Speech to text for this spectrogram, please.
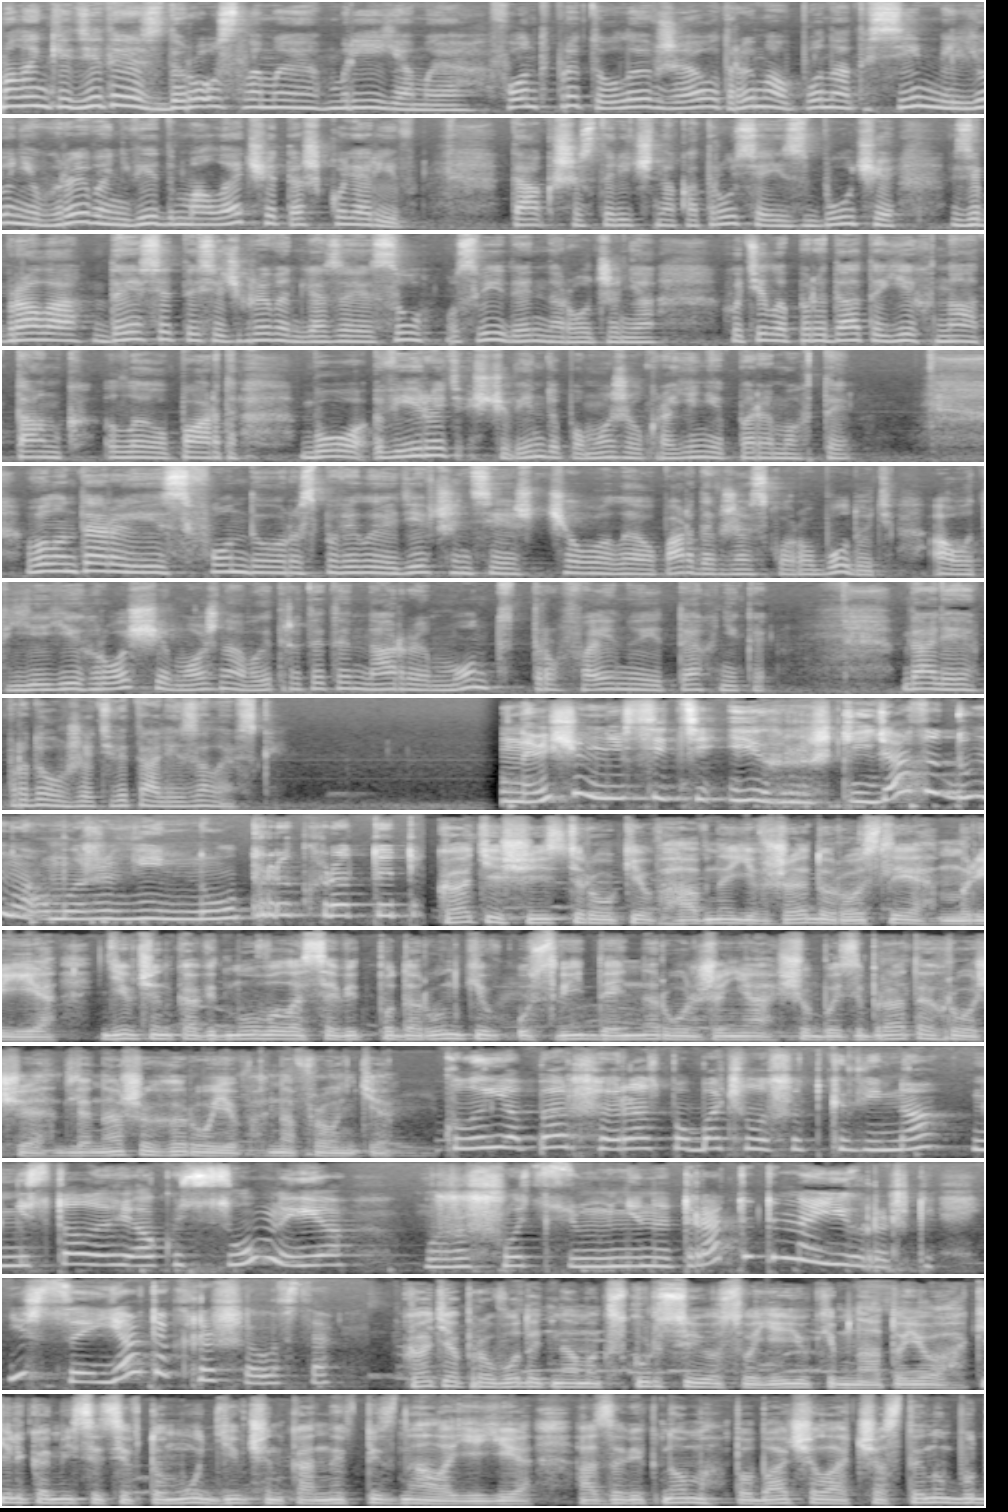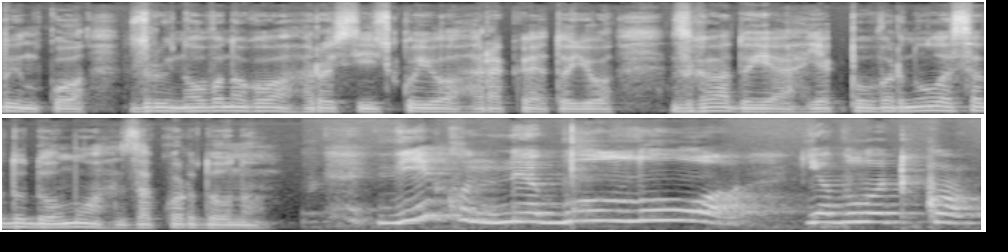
Маленькі діти з дорослими мріями. Фонд притули вже отримав понад 7 мільйонів гривень від малечі та школярів. Так, шестирічна Катруся із Бучі зібрала 10 тисяч гривень для ЗСУ у свій день народження. Хотіла передати їх на танк Леопард, бо вірить, що він допоможе Україні перемогти. Волонтери із фонду розповіли дівчинці, що леопарди вже скоро будуть. А от її гроші можна витратити на ремонт трофейної техніки. Далі продовжить Віталій Залевський. Навіщо мені всі ці іграшки? Я задумала, може війну прекратити. Каті 6 років, а в неї вже дорослі мрії. Дівчинка відмовилася від подарунків у свій день народження, щоби зібрати гроші для наших героїв на фронті. Коли я перший раз побачила, що таке війна, мені стало якось сумно, і я може щось мені не тратити на іграшки. І все, я так вирішила все. Катя проводить нам екскурсію своєю кімнатою. Кілька місяців тому дівчинка не впізнала її, а за вікном побачила частину будинку, зруйнованого російською ракетою. Згадує, як повернулася додому за кордону. Вікон не було. Я була така,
